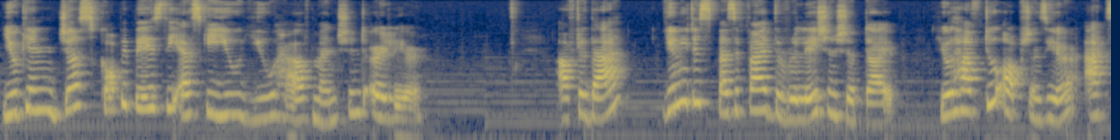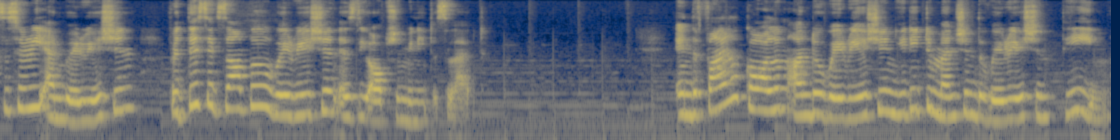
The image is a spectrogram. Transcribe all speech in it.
You can just copy paste the SKU you have mentioned earlier. After that, you need to specify the relationship type. You'll have two options here, accessory and variation. For this example, variation is the option we need to select. In the final column under variation, you need to mention the variation theme.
